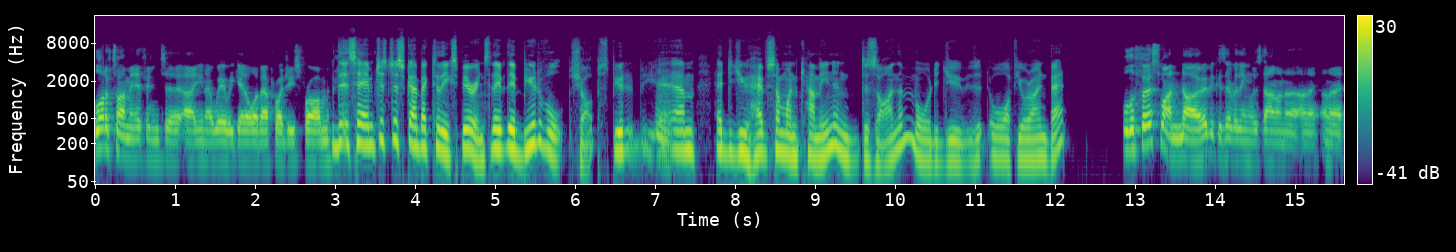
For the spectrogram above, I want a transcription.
a lot of time and effort into uh, you know where we get all of our produce from. Sam, just just going back to the experience, they're they're beautiful shops. Beautiful. Hmm. um, did you have someone come in and design them, or did you is it all off your own bat? Well, the first one, no, because everything was done on a, on a, on a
